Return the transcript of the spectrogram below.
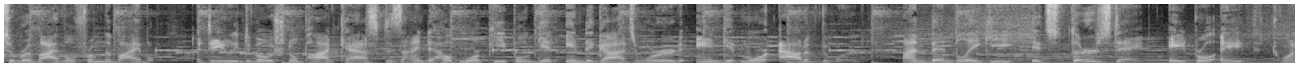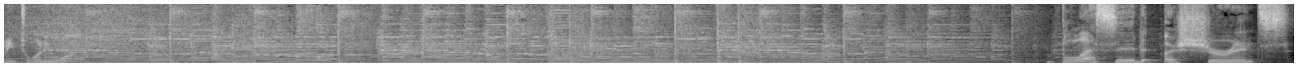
to Revival from the Bible, a daily devotional podcast designed to help more people get into God's Word and get more out of the Word. I'm Ben Blakey. It's Thursday, April 8th, 2021. Blessed assurance,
